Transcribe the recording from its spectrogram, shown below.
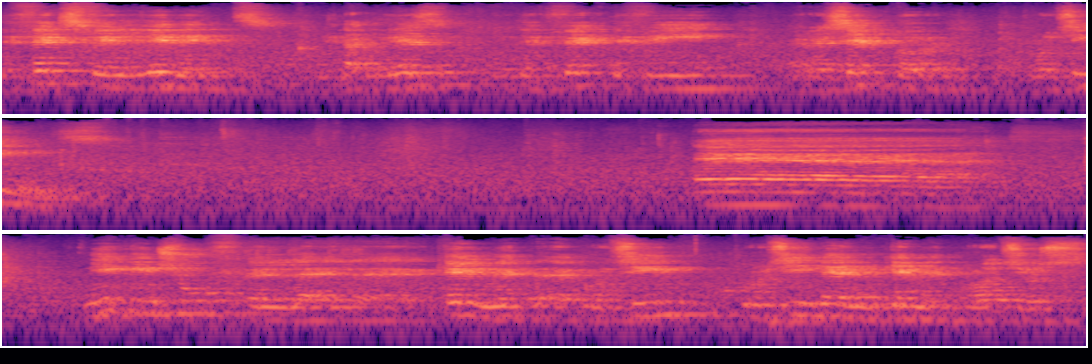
defects في ال lipid metabolism defect في ال receptor proteins آه نيجي نشوف كلمة بروتين بروتين جاي من كلمة proteios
